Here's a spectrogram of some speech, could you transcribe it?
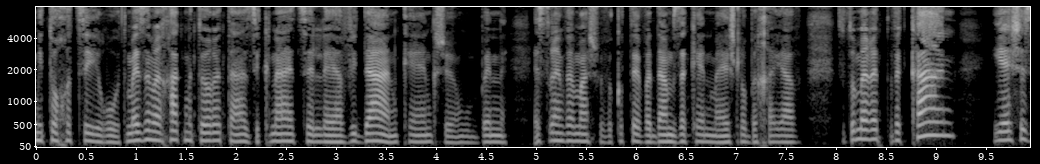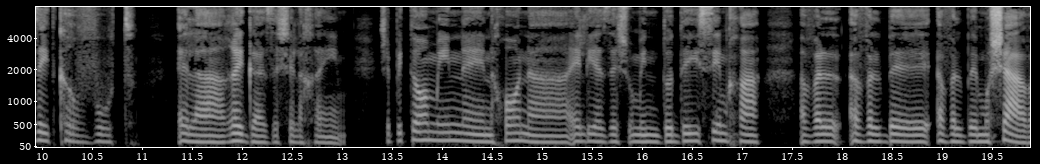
מתוך הצעירות? מאיזה מרחק מתוארת הזקנה אצל אבידן, כן, כשהוא בן 20 ומשהו וכותב, אדם זקן, מה יש לו בחייו? זאת אומרת, וכאן יש איזו התקרבות אל הרגע הזה של החיים. שפתאום מין, נכון, האלי הזה שהוא מין דודי שמחה, אבל, אבל, ב, אבל במושב,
